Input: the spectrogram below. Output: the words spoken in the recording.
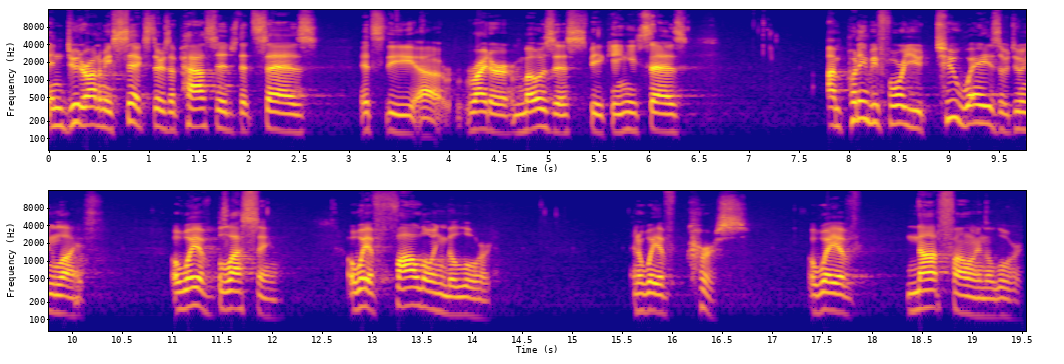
In Deuteronomy 6, there's a passage that says, it's the uh, writer Moses speaking. He says, I'm putting before you two ways of doing life a way of blessing, a way of following the Lord, and a way of curse, a way of not following the Lord.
